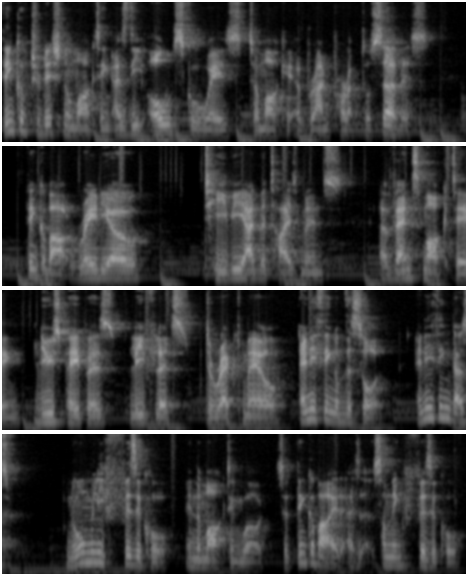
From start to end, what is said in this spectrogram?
Think of traditional marketing as the old school ways to market a brand product or service. Think about radio, TV advertisements, events marketing, newspapers, leaflets, direct mail, anything of the sort. Anything that's normally physical in the marketing world. So think about it as something physical.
